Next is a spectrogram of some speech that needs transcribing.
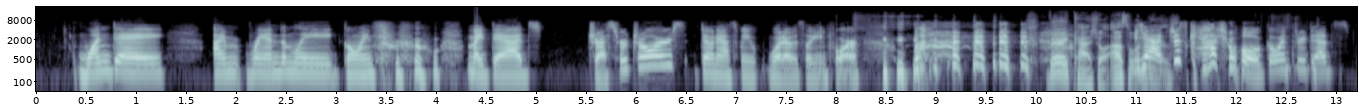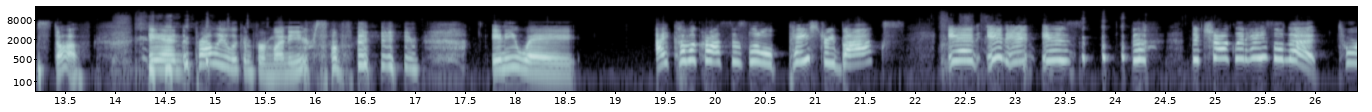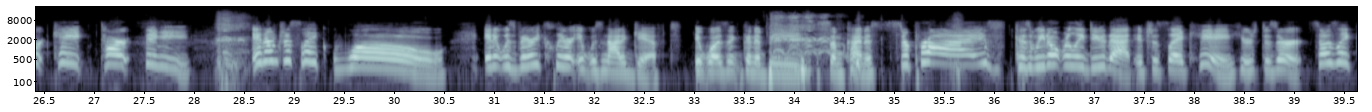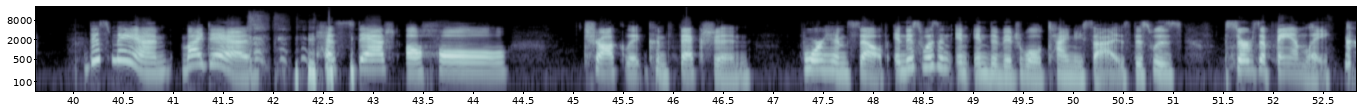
One day, I'm randomly going through my dad's dresser drawers. Don't ask me what I was looking for. Very casual, as one Yeah, does. just casual, going through dad's stuff and probably looking for money or something. anyway, I come across this little pastry box, and in it is the the chocolate hazelnut torte cake tart thingy. And I'm just like, whoa. And it was very clear it was not a gift. It wasn't going to be some kind of surprise because we don't really do that. It's just like, hey, here's dessert. So I was like, this man, my dad, has stashed a whole chocolate confection for himself. And this wasn't an individual tiny size. This was serves a family.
